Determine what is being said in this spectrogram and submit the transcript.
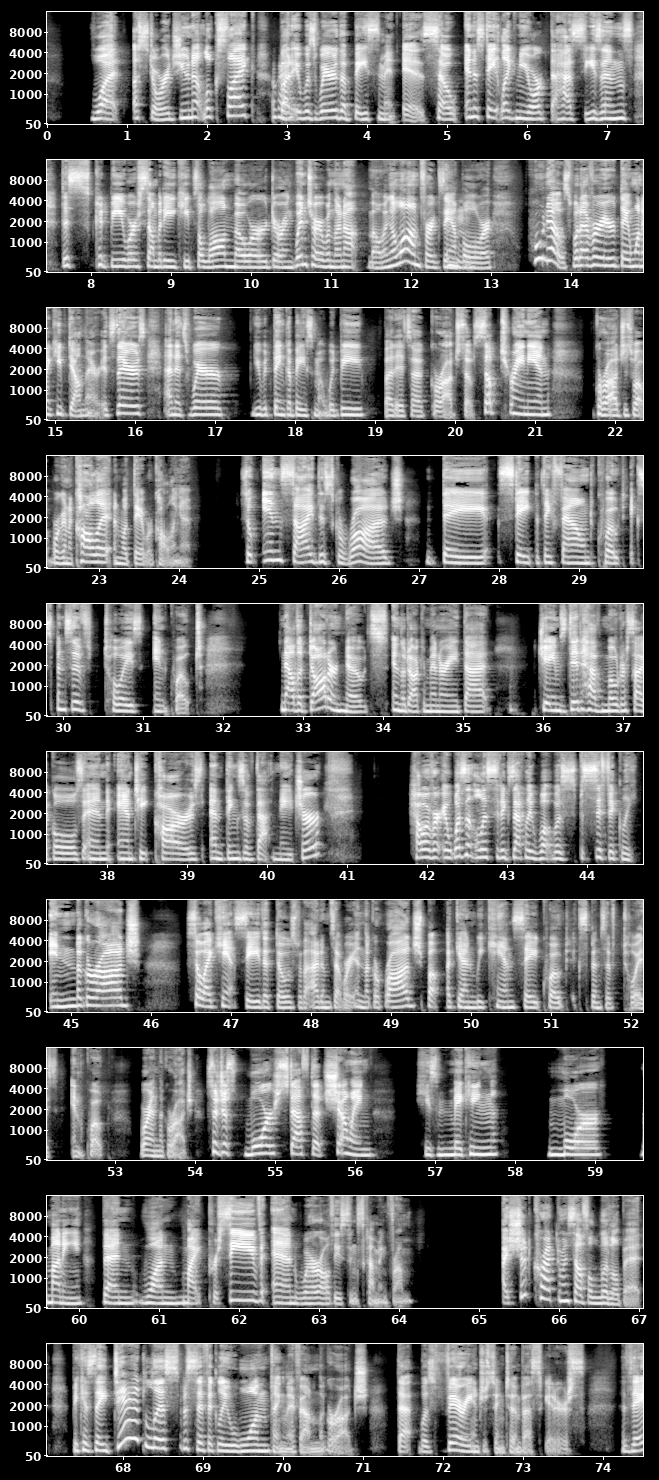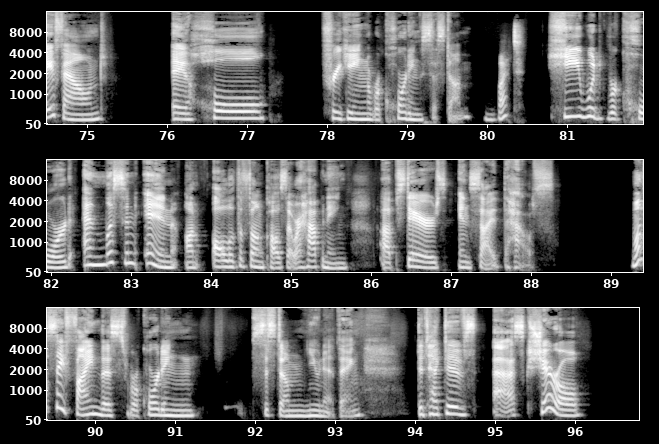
what a storage unit looks like, okay. but it was where the basement is. So in a state like New York that has seasons, this could be where somebody keeps a lawnmower during winter when they're not mowing a lawn, for example, mm-hmm. or who knows, whatever they want to keep down there. It's theirs and it's where you would think a basement would be, but it's a garage. So subterranean garage is what we're going to call it and what they were calling it. So inside this garage, they state that they found, quote, expensive toys, end quote. Now, the daughter notes in the documentary that James did have motorcycles and antique cars and things of that nature. However, it wasn't listed exactly what was specifically in the garage. So I can't say that those were the items that were in the garage. But again, we can say, quote, expensive toys, end quote, were in the garage. So just more stuff that's showing he's making more money than one might perceive and where are all these things coming from. I should correct myself a little bit because they did list specifically one thing they found in the garage that was very interesting to investigators. They found a whole freaking recording system. What? He would record and listen in on all of the phone calls that were happening upstairs inside the house. Once they find this recording system unit thing, detectives ask Cheryl,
